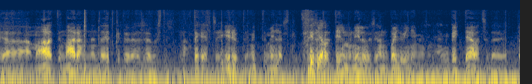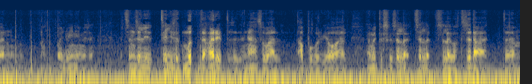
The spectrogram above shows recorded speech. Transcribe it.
ja ma alati naeran nende hetkede üle, sellepärast et noh, tegelikult sa ei kirjuta mitte millestki. et ilm on ilus ja on palju inimesi, aga kõik teavad seda, et Pärnu on noh, palju inimesi. See on selli-, sellised mõtteharjutused on jah, suvel hapukurgi hooajal. ja ma ütleks ka selle, selle, selle kohta seda, et ähm,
